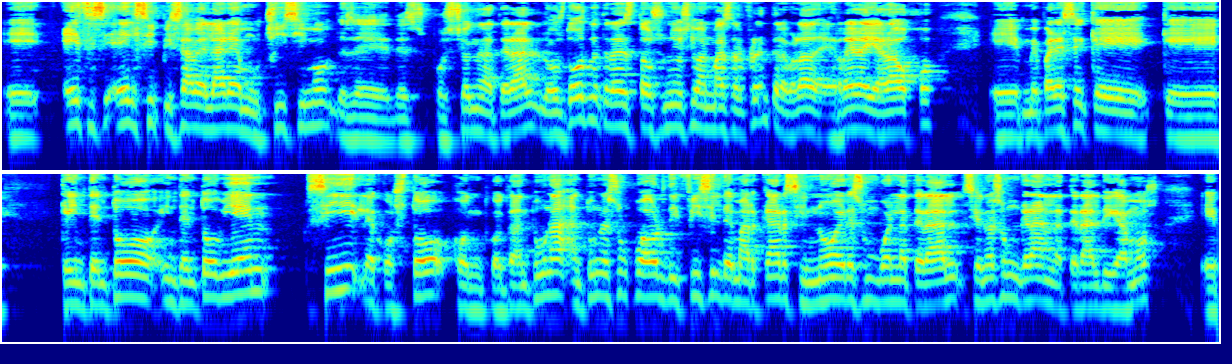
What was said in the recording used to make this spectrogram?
Eh, él, sí pisaba el área muchísimo desde, su posición de lateral. Los dos laterales de Estados Unidos iban más al frente, la verdad, Herrera y Araujo. me parece que, que, que intentó, intentó bien, sí le costó contra Antuna. Antuna es un jugador difícil de marcar si no eres un buen lateral, si no es un gran lateral, digamos, eh,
